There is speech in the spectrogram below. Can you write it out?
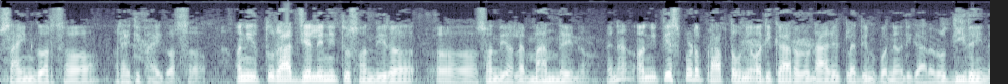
साइन गर्छ रेटिफाई गर्छ। अनि त्यो राज्यले नै त्यो सन्धि र सन्धिहरूलाई मान्दैन होइन? अनि त्यसबाट प्राप्त हुने अधिकारहरू नागरिकलाई दिनुपर्ने अधिकारहरू दिँदैन।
